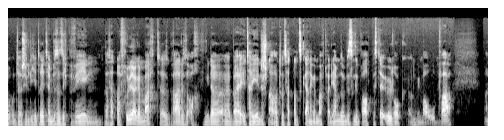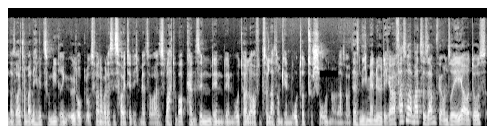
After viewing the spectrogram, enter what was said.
unterschiedliche Drehzahlen, müssen sich bewegen. Das hat man früher gemacht, also gerade so auch wieder äh, bei italienischen Autos hat man es gerne gemacht, weil die haben so ein bisschen gebraucht, bis der Öldruck irgendwie mal oben war. Und da sollte man nicht mit zu niedrigem Öldruck losfahren, aber das ist heute nicht mehr so. Also es macht überhaupt keinen Sinn, den, den Motor laufen zu lassen, um den Motor zu schonen oder so. Das ist nicht mehr nötig. Aber fassen wir mal zusammen für unsere E-Autos.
